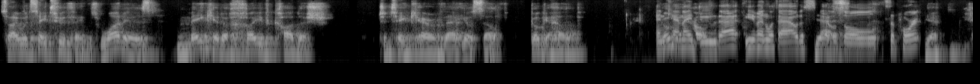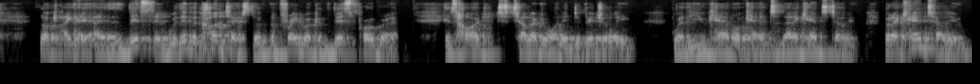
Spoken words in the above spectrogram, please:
So I would say two things. One is make it a chayv kaddish to take care of that yourself. Go get help. And Go can I help. do that even without a spousal yes. support? Yeah. Look, I, I, I, this within the context of the framework of this program, it's hard to tell everyone individually whether you can or can't. That I can't tell you. But I can tell you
